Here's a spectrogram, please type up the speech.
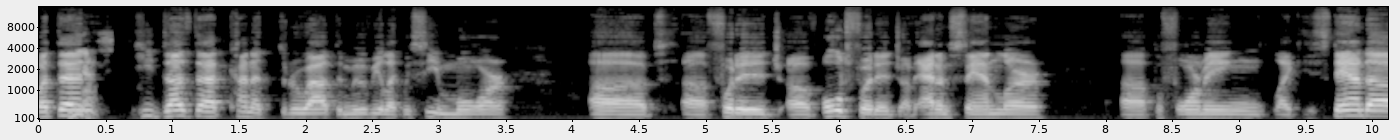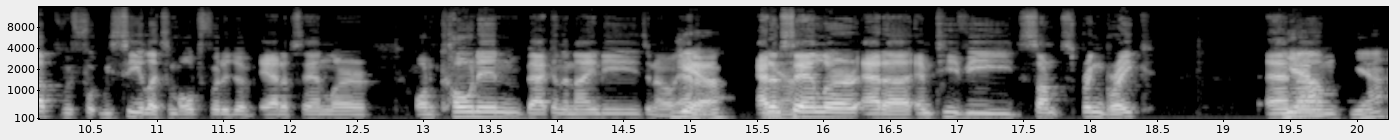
But then Yes. he does that kind of throughout the movie. Like we see more uh, uh, footage of old footage of Adam Sandler uh, performing like stand up. We, we see like some old footage of Adam Sandler on Conan back in the nineties. You know, Adam, yeah. Adam yeah. Sandler at a MTV some spring break, and yeah. um, yeah.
